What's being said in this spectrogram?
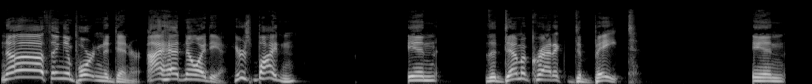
Nothing important at dinner. I had no idea. Here's Biden in the Democratic debate in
